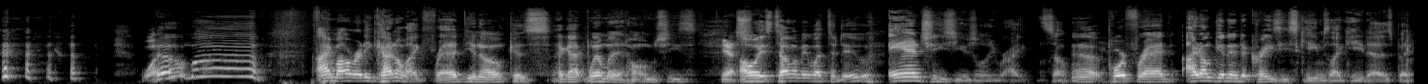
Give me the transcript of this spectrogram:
well, ma, I'm already kind of like Fred, you know, because I got Wilma at home. She's Yes. always telling me what to do, and she's usually right. So uh, poor Fred. I don't get into crazy schemes like he does, but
